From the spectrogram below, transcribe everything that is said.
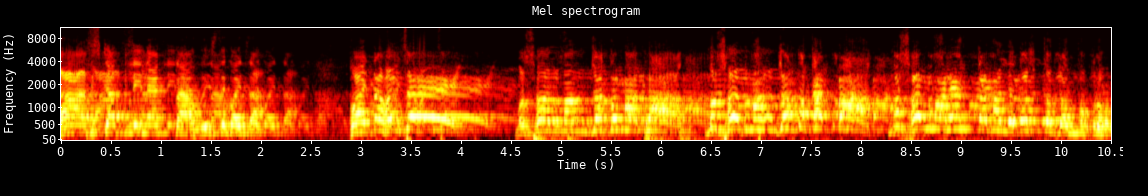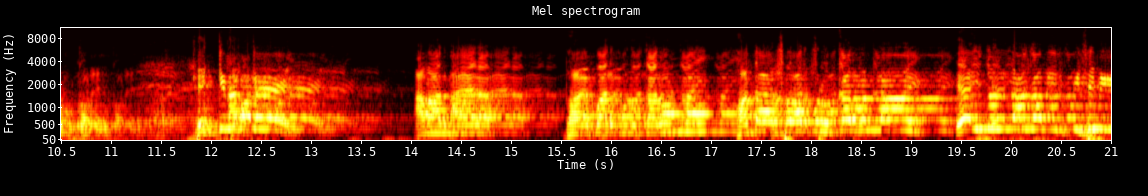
গাছ কাটলেন একটা, হয়েছে কয়টা? কয়টা হয়েছে? মুসলমান যত মারবা, মুসলমান যত কাটবা, মুসলমান একটা মারলে দশটা জন্মগ্রহণ করে। ঠিক কিনা বলে? আমার ভাইয়েরা ভয় পাওয়ার কোনো কারণ নাই, হতাশ হওয়ার কোনো কারণ নাই। এই জন্য আগামীর পৃথিবী,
